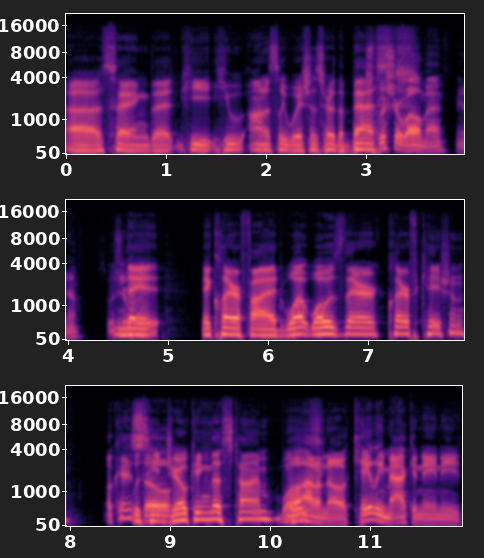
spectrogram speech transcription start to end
uh, saying that he he honestly wishes her the best. Wish her well man you know They well. they clarified what what was their clarification? okay Was so he joking this time? What well I don't know Kayleigh McEnany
